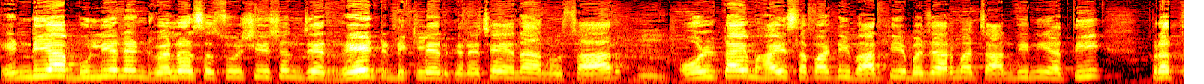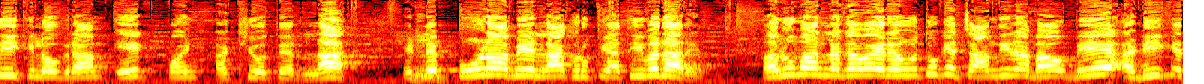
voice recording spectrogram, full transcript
India bullion and jewellers association જે રેટ ડિક્લેર કરે છે એના અનુસાર ઓલ ટાઈમ હાઈ સપાટી ભારતીય બજારમાં ચાંદીની હતી પ્રતિ કિલોગ્રામ એક પોઈન્ટ અઠ્યોતેર લાખ એટલે પોણા બે લાખ રૂપિયાથી વધારે. અનુમાન લગાવાઈ રહ્યું હતું કે ચાંદીના ભાવ બે અઢી કે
